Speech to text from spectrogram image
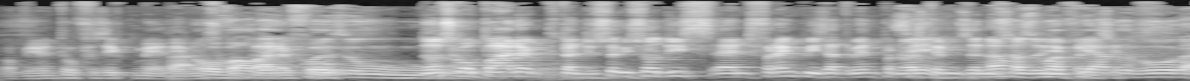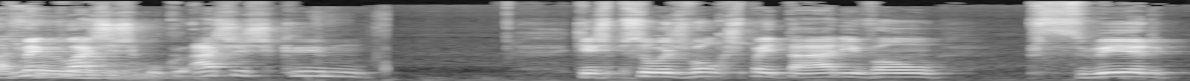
obviamente estou a fazer comédia, Tá, não se compara com, um- não se compara, portanto, eu só, eu só disse Anne Frank exatamente para nós Sim, termos a não, noção mas da diferença. boa, Como é que tu achas, achas que, que as pessoas vão respeitar e vão perceber,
